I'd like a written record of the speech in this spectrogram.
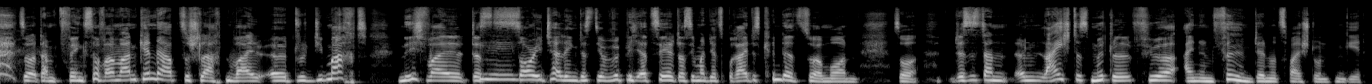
so, dann fängst du auf einmal an, Kinder abzuschlachten, weil äh, du die Macht, nicht weil das Mhm. Storytelling, das dir wirklich erzählt, dass jemand jetzt bereit ist, Kinder zu ermorden. So, das ist dann ein leichtes Mittel für einen Film, der nur zwei Stunden geht.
